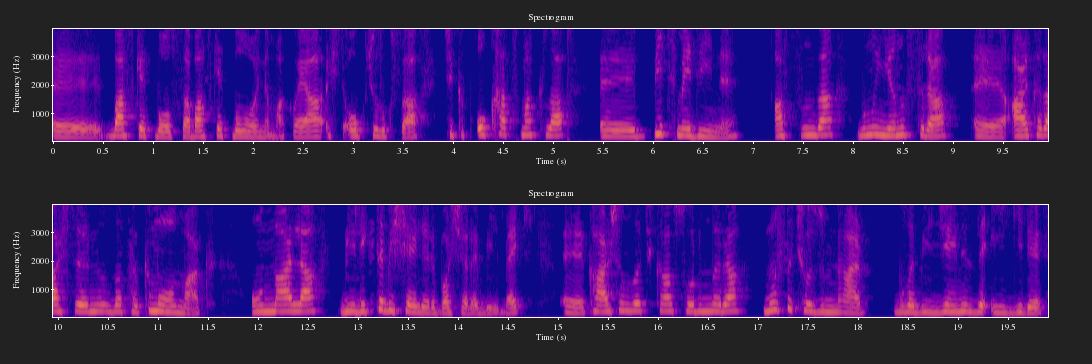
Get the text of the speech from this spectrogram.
e, basketbolsa basketbol oynamak veya işte okçuluksa çıkıp ok atmakla e, bitmediğini aslında bunun yanı sıra e, arkadaşlarınızla takım olmak, onlarla birlikte bir şeyleri başarabilmek, e, karşınıza çıkan sorunlara nasıl çözümler bulabileceğinizle ilgili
